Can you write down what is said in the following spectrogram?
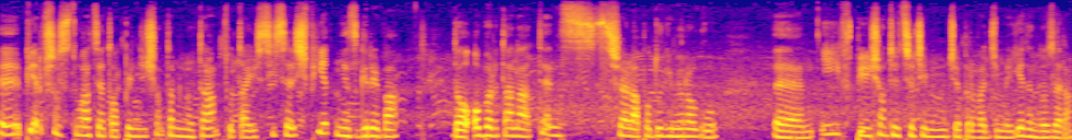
Y, pierwsza sytuacja to 50 minuta. Tutaj Sise świetnie zgrywa do Obertana. Ten strzela po długim rogu y, i w 53 minucie prowadzimy 1 do 0.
